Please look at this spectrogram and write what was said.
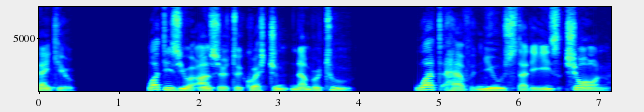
Thank you. What is your answer to question number two? What have new studies shown?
